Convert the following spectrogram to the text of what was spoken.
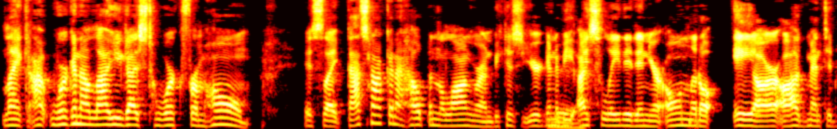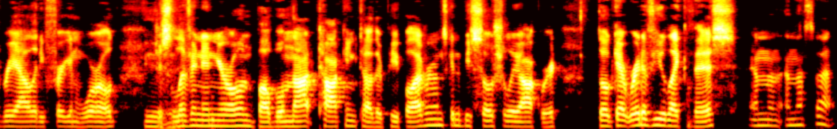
Like I, we're going to allow you guys to work from home. It's like that's not going to help in the long run because you're going to be isolated in your own little AR augmented reality friggin' world just living in your own bubble, not talking to other people. Everyone's going to be socially awkward. They'll get rid of you like this, and and that's that.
